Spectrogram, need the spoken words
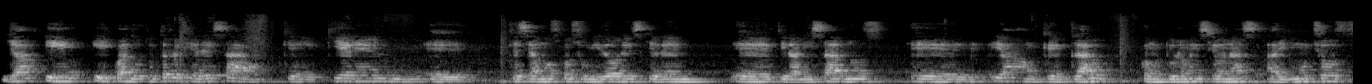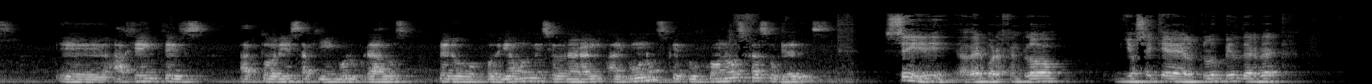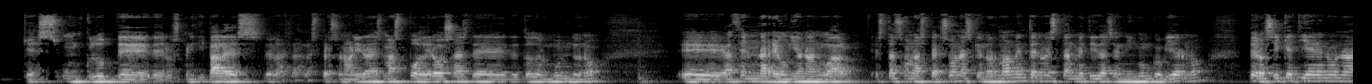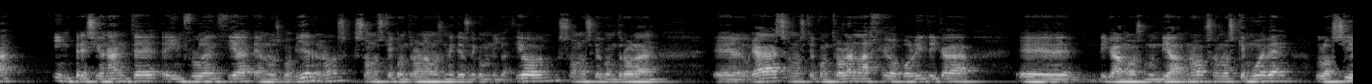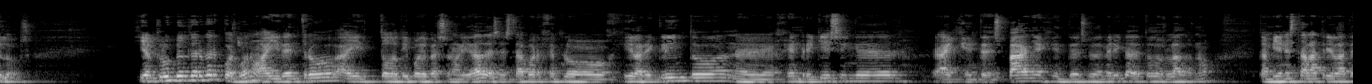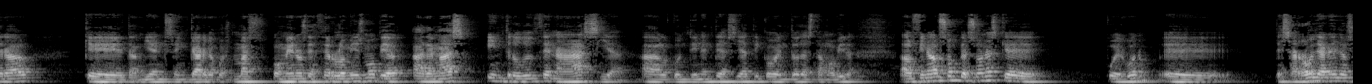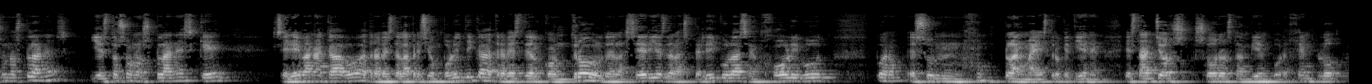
Ya, y, y, cuando tú te refieres a que quieren eh, que seamos consumidores, quieren eh, tiranizarnos, eh, y aunque claro, como tú lo mencionas, hay muchos agentes, actores aquí involucrados, pero podríamos mencionar algunos que tú conozcas o Sí, a ver, por ejemplo, yo sé que el Club Bilderberg, que es un club de, los principales, de las, personalidades más poderosas de, todo el mundo, ¿no? Eh, hacen una reunión anual. Estas son las personas que normalmente no están metidas en ningún gobierno, pero sí que tienen una impresionante influencia en los gobiernos, son los que controlan los medios de comunicación, son los que controlan eh, el gas, son los que controlan la geopolítica, eh, digamos, mundial, ¿no? Son los que mueven los hilos. Y el Club Bilderberg, pues bueno, ahí dentro hay todo tipo de personalidades. Está, por ejemplo, Hillary Clinton, eh, Henry Kissinger, hay gente de España, gente de Sudamérica, de todos lados, ¿no? También está la trilateral, que también se encarga, pues más o menos, de hacer lo mismo, pero además introducen a Asia, al continente asiático, en toda esta movida. Al final son personas que, pues bueno, eh, desarrollan ellos unos planes y estos son los planes que se llevan a cabo a través de la presión política, a través del control de las series, de las películas en Hollywood. Bueno, es un, plan maestro que tienen. Está George Soros también, por ejemplo,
